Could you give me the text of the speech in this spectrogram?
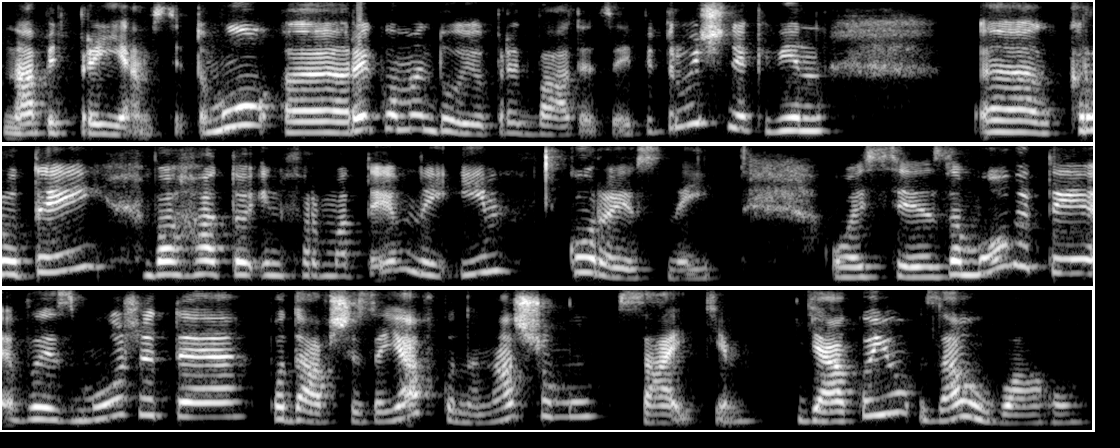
на підприємстві. Тому е, рекомендую придбати цей підручник. Він е, крутий, багатоінформативний і корисний. Ось е, замовити ви зможете, подавши заявку на нашому сайті. Дякую за увагу!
